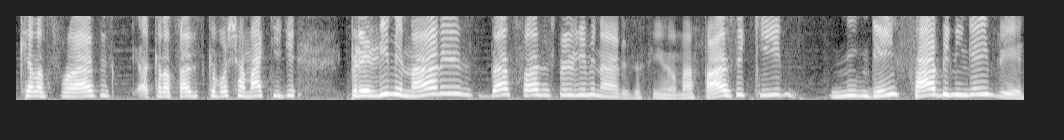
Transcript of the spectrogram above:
aquelas fases, aquelas fases que eu vou chamar aqui de preliminares das fases preliminares, assim, uma fase que ninguém sabe, ninguém vê,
